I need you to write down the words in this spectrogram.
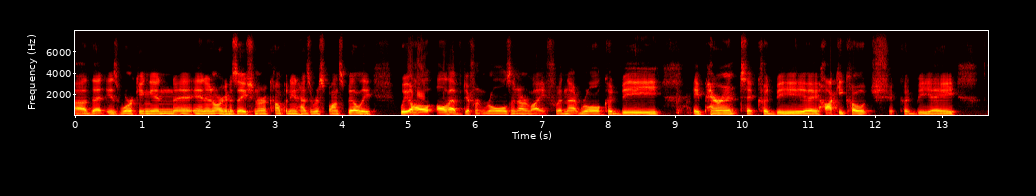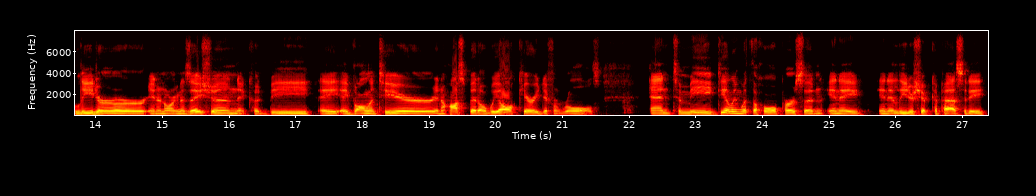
uh, that is working in, in an organization or a company and has a responsibility, we all all have different roles in our life. And that role could be a parent it could be a hockey coach it could be a leader in an organization it could be a, a volunteer in a hospital. We all carry different roles. And to me dealing with the whole person in a in a leadership capacity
